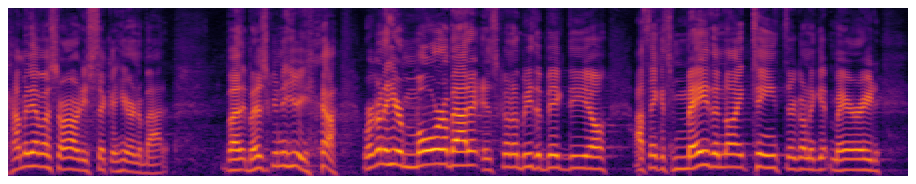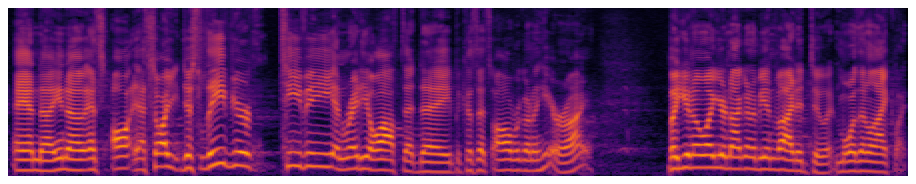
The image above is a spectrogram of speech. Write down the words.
How many of us are already sick of hearing about it? but, but it's going to hear, yeah, we're going to hear more about it. It's going to be the big deal. I think it's May the 19th, they're going to get married. And, uh, you know, it's all, that's all you, just leave your TV and radio off that day because that's all we're going to hear, right? But you know what? You're not going to be invited to it, more than likely.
